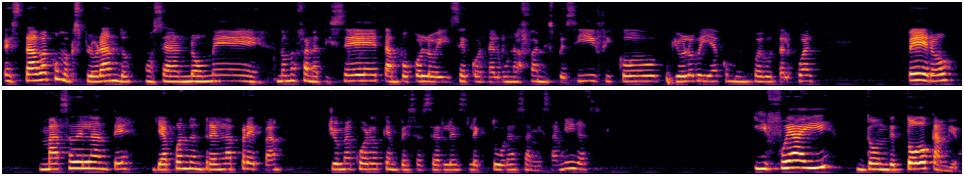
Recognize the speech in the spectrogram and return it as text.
estaba como explorando, o sea, no me, no me fanaticé, tampoco lo hice con algún afán específico, yo lo veía como un juego tal cual. Pero más adelante, ya cuando entré en la prepa, yo me acuerdo que empecé a hacerles lecturas a mis amigas. Y fue ahí donde todo cambió,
